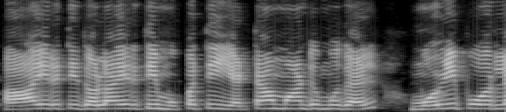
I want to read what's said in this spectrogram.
ஆயிரத்தி தொள்ளாயிரத்தி முப்பத்தி எட்டாம் ஆண்டு முதல் மொழி போர்ல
